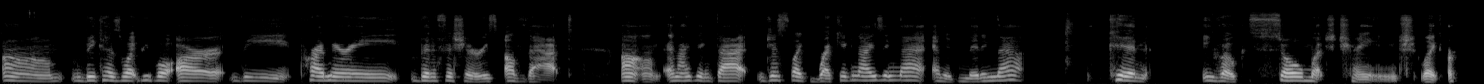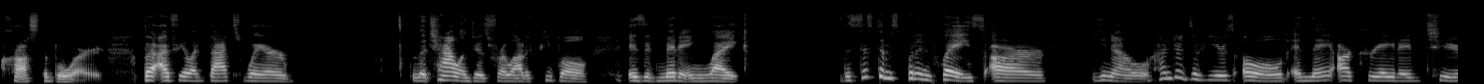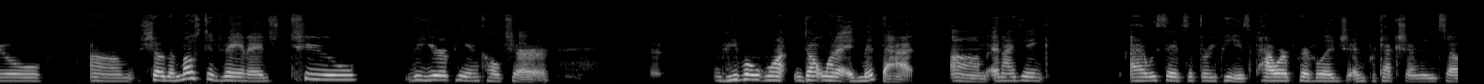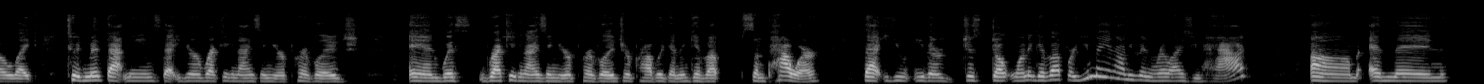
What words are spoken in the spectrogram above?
um because white people are the primary beneficiaries of that um and i think that just like recognizing that and admitting that can evoke so much change like across the board but i feel like that's where the challenges for a lot of people is admitting like the systems put in place are you know hundreds of years old and they are created to um, show the most advantage to the european culture. People want don't want to admit that um, and i think i always say it's the three p's power privilege and protection and so like to admit that means that you're recognizing your privilege and with recognizing your privilege you're probably going to give up some power that you either just don't want to give up or you may not even realize you had. Um, and then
